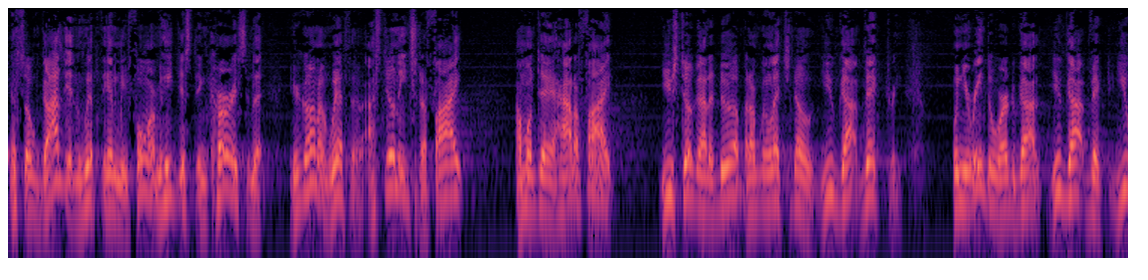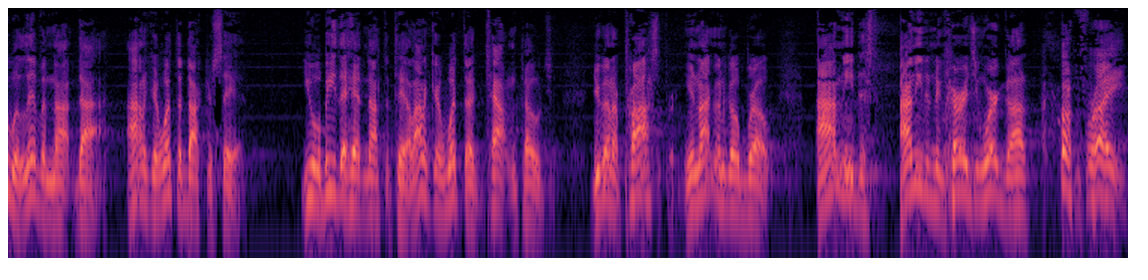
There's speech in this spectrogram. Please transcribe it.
And so God didn't whip the enemy for him. He just encouraged him that you're going to whip him. I still need you to fight. I'm going to tell you how to fight. You still got to do it, but I'm going to let you know you've got victory. When you read the word of God, you've got victory. You will live and not die. I don't care what the doctor said. You will be the head, not the tail. I don't care what the accountant told you. You're going to prosper. You're not going to go broke. I need to, I need an encouraging word, God. I'm afraid.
